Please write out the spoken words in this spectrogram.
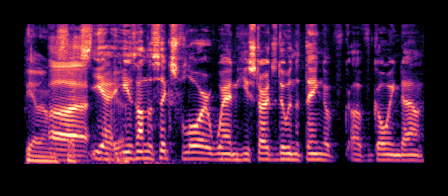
yeah. I'm uh, six- Yeah, he's on the sixth floor when he starts doing the thing of, of going down.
